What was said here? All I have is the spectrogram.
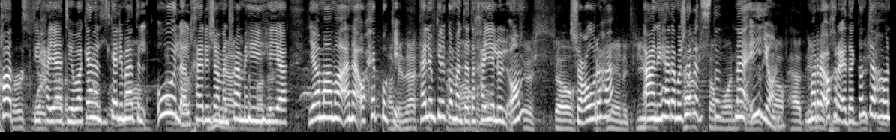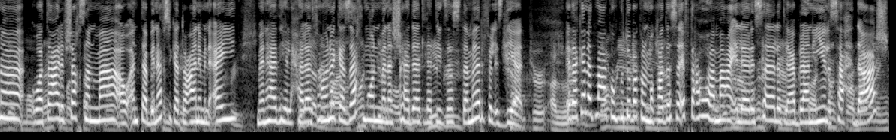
قط في حياته وكانت الكلمات الأولى الخارجة من فمه هي يا ماما أنا أحبك. هل يمكنكم أن تتخيلوا الأم شعورها؟ يعني هذا مجرد استثنائي. مرة أخرى إذا كنت هنا وتعرف شخصا ما أو أنت بنفسك تعاني من أي من هذه الحالات فهناك زخم من الشهادات التي تستمر في الازدياد. إذا كانت معكم كتبكم المقدسة افتحوها معي إلى رسالة العبرانيين الصح 11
